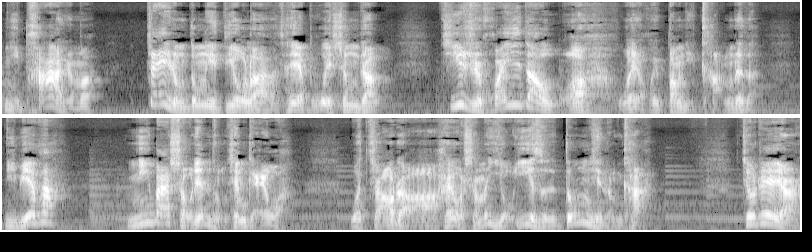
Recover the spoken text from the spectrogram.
你怕什么？这种东西丢了，他也不会声张。即使怀疑到我，我也会帮你扛着的。你别怕，你把手电筒先给我，我找找啊，还有什么有意思的东西能看。就这样，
